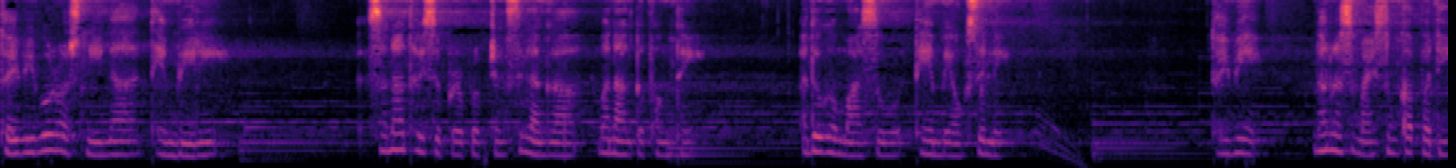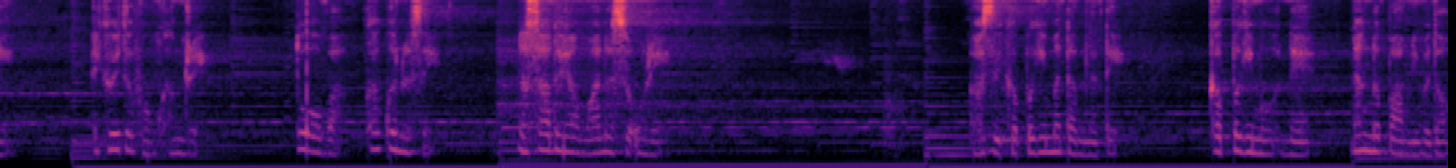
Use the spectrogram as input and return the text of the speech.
thấy bị bố rosni na thêm bì đi sana thôi sụp rập rập chẳng xin langa mà nàng tập phong thấy aduga masu thêm bé học xin lệ thấy bị nàng là sumai sung cấp đi. Ai khơi tập phong khăng rồi tôi và các con sẽ na sao đây mà na sợ rồi hasi kapagi nè, nate kapagi pàm ne nang đó, pamli bado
